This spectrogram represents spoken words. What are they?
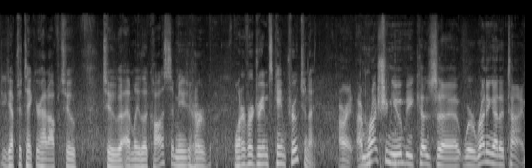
you have to take your hat off to to Emily Lacoste. I mean, her one of her dreams came true tonight. All right, I'm rushing you because uh, we're running out of time.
